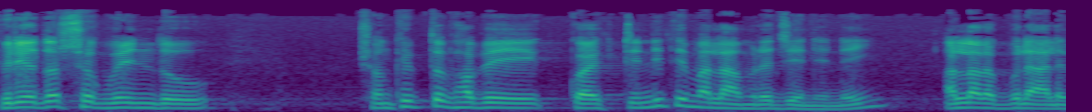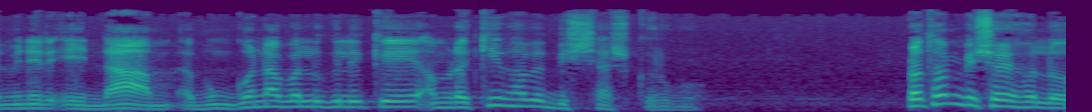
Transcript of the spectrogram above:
প্রিয় দর্শক বৃন্দ সংক্ষিপ্তভাবে কয়েকটি নীতিমালা আমরা জেনে নেই। আল্লাহ রাবুল আলমিনের এই নাম এবং গোনাবালুগুলিকে আমরা কীভাবে বিশ্বাস করব? প্রথম বিষয় হলো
